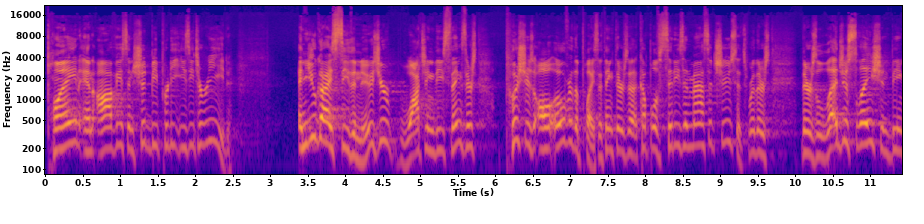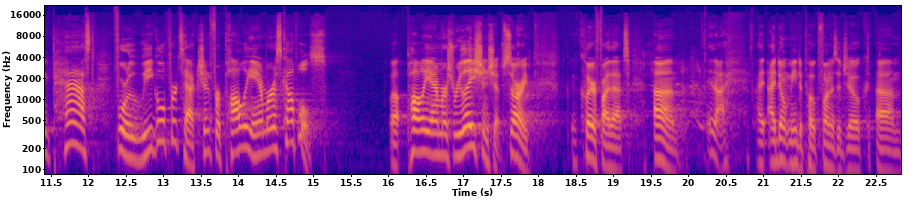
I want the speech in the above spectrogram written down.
plain and obvious and should be pretty easy to read. And you guys see the news, you're watching these things. There's pushes all over the place. I think there's a couple of cities in Massachusetts where there's, there's legislation being passed for legal protection for polyamorous couples. Well, polyamorous relationships, sorry, clarify that. Um, you know, I, I, don't mean to poke fun as a joke. Um,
